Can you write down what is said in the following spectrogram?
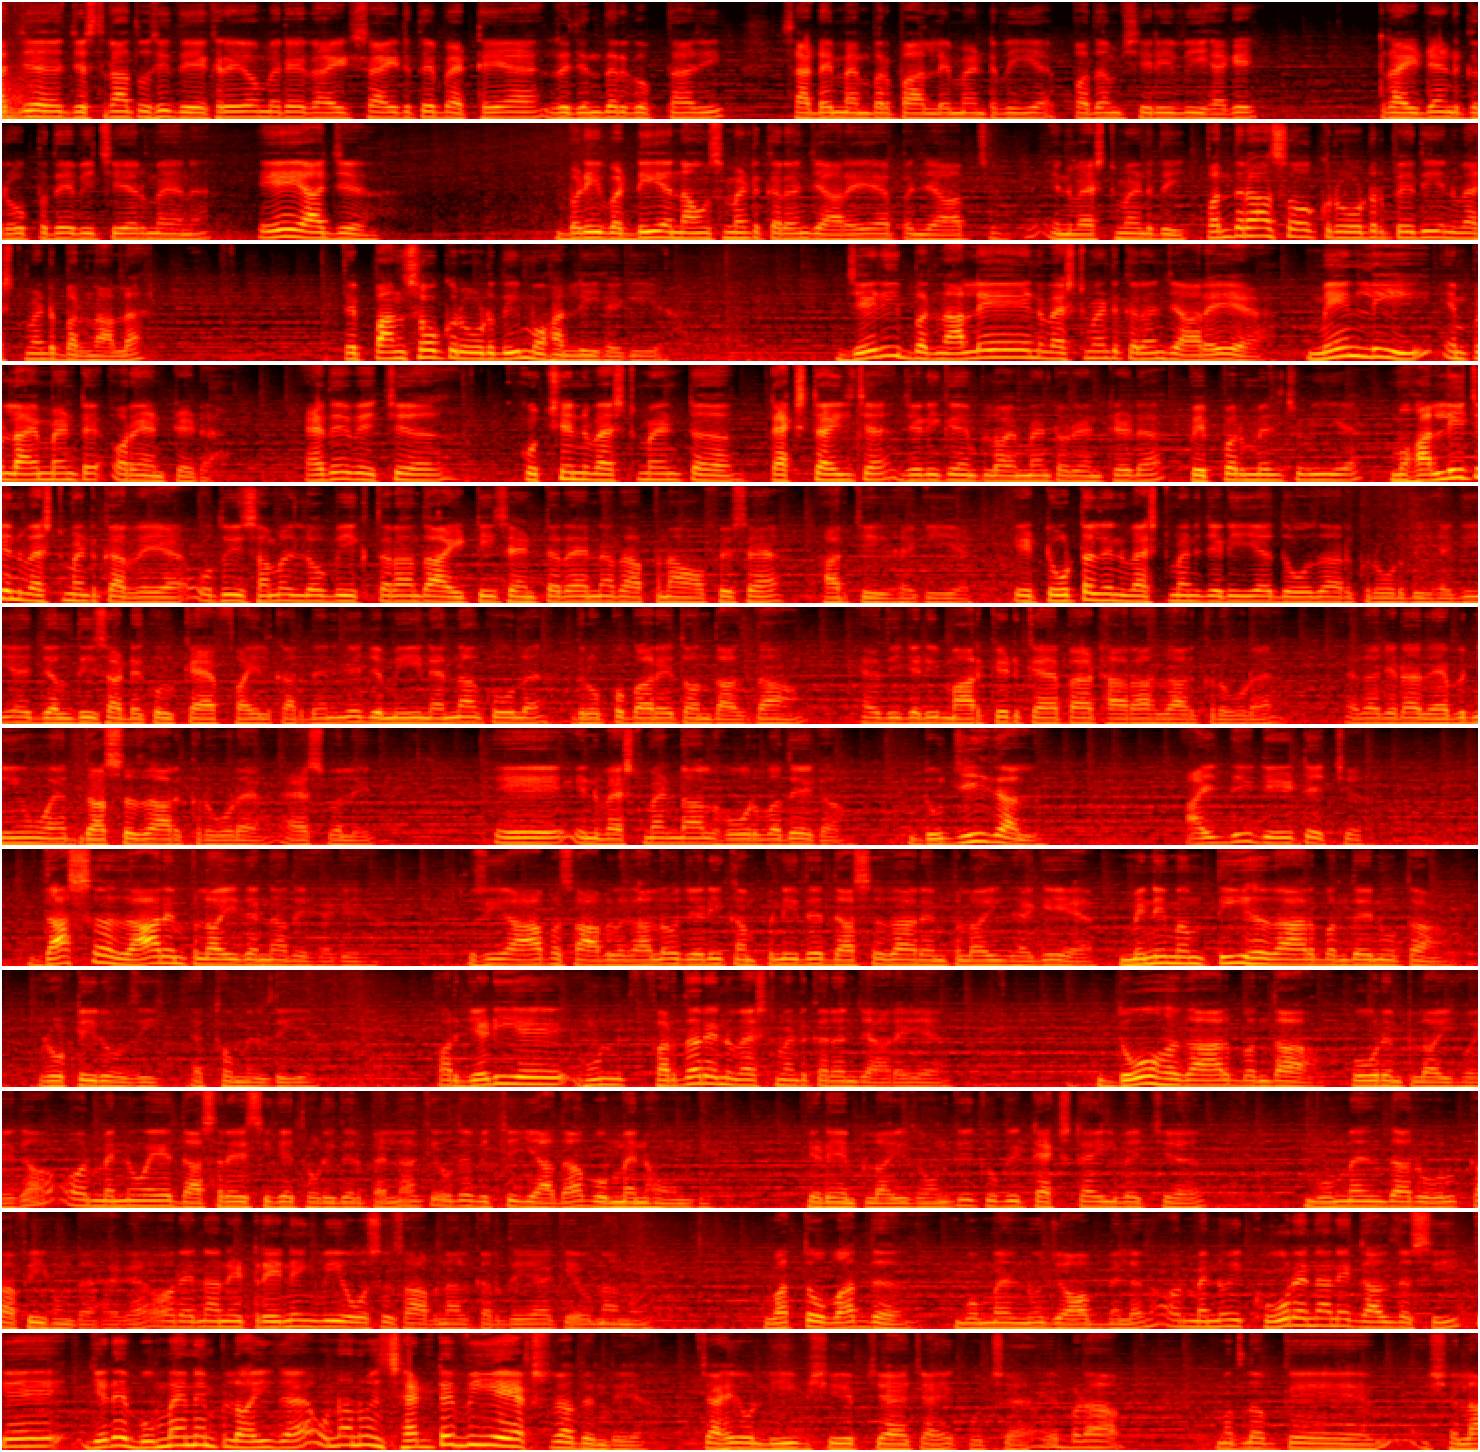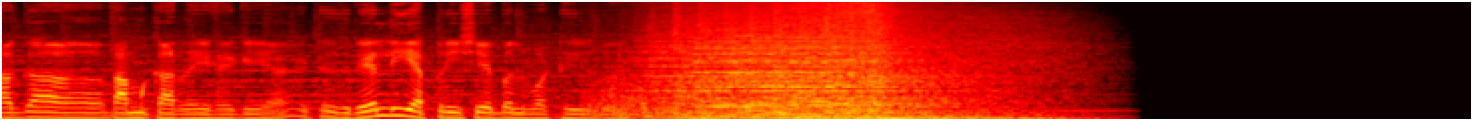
ਅੱਜ ਜਿਸ ਤਰ੍ਹਾਂ ਤੁਸੀਂ ਦੇਖ ਰਹੇ ਹੋ, ਮੇਰੇ ਰਾਈਟ ਸਾਈਡ ਤੇ ਬੈਠੇ ਆ ਰਜਿੰਦਰ ਗੁਪਤਾ ਜੀ। ਸਾਡੇ ਮੈਂਬਰ ਪਾਰਲੀਮੈਂਟ ਵੀ ਹੈ, ਪਦਮ ਸ਼੍ਰੀ ਵੀ ਹੈਗੇ। ਟਰਾਈਡੈਂਟ ਗਰੁੱਪ ਦੇ ਵੀ ਚੇਅਰਮੈਨ ਹੈ। ਇਹ ਅੱਜ ਬੜੀ ਵੱਡੀ ਅਨਾਉਂਸਮੈਂਟ ਕਰਨ ਜਾ ਰਹੇ ਆ ਪੰਜਾਬ 'ਚ ਇਨਵੈਸਟਮੈਂਟ ਦੀ। 1500 ਕਰੋੜ ਰੁਪਏ ਦੀ ਇਨਵੈਸਟਮੈਂਟ ਬਰਨਾਲਾ ਤੇ 500 ਕਰੋੜ ਦੀ ਮੋਹਾਲੀ ਹੈਗੀ ਆ। ਜਿਹੜੀ ਬਰਨਾਲੇ ਇਨਵੈਸਟਮੈਂਟ ਕਰਨ ਜਾ ਰਹੇ ਆ ਮੇਨਲੀ EMPLOYMENT ਓਰੀਐਂਟਡ ਹੈ ਇਹਦੇ ਵਿੱਚ ਕੁਝ ਇਨਵੈਸਟਮੈਂਟ ਟੈਕਸਟਾਈਲ ਚ ਹੈ, ਜਿਹੜੀ ਕਿ EMPLOYMENT ਓਰੀਐਂਟਡ ਹੈ। ਪੇਪਰ ਮਿਲ ਚ ਵੀ ਹੈ। ਮੋਹਾਲੀ ਚ ਇਨਵੈਸਟਮੈਂਟ ਕਰ ਰਹੇ ਆ ਉਹ ਤੁਸੀਂ ਸਮਝ ਲਓ ਵੀ ਇੱਕ ਤਰ੍ਹਾਂ ਦਾ ਆਈਟੀ ਸੈਂਟਰ ਹੈ। ਇਹਨਾਂ ਦਾ ਆਪਣਾ ਆਫਿਸ ਹੈ। ਹਰ ਚੀਜ਼ ਹੈਗੀ ਹੈ। ਇਹ ਟੋਟਲ ਇਨਵੈਸਟਮੈਂਟ ਜਿਹੜੀ ਹੈ 2000 ਕਰੋੜ ਦੀ ਹੈਗੀ ਹੈ। ਜਲਦੀ ਸਾਡੇ ਕੋਲ ਕੈਪ ਫਾਈਲ ਕਰ ਦੇਣਗੇ। ਜ਼ਮੀਨ ਇਹਨਾਂ ਕੋਲ ਹੈ। ਗਰੁੱਪ ਬਾਰੇ ਤੁਹਾਨੂੰ ਦੱਸਦਾ ਇਹਦੀ ਜਿਹੜੀ ਮਾਰਕੀਟ ਕੈਪ ਹੈ 18000 ਕਰੋੜ ਹੈ। ਇਹਦਾ ਜਿਹੜਾ ਰੈਵਨਿਊ ਹੈ 10000 ਕਰੋੜ ਹੈ ਇਸ ਵੇਲੇ। ਇਹ ਇਨਵੈਸਟਮੈਂਟ ਨਾਲ ਹੋਰ ਵਧੇਗਾ। ਦੂਜੀ ਗੱਲ, ਅੱਜ ਦੀ ਡੇਟ ਵਿੱਚ 10000 EMPLOYEES ਇਹਨਾਂ ਦੇ ਹੈਗੇ ਆ। ਤੁਸੀਂ ਆਪ ਹਿਸਾਬ ਲਗਾ ਲਓ, ਜਿਹੜੀ ਕੰਪਨੀ ਦੇ 10000 EMPLOYEES ਹੈਗੇ ਆ ਮਿਨੀਮਮ 30000 ਬੰਦੇ ਨੂੰ ਤਾਂ ਰੋਟੀ ਰੋਜ਼ੀ ਇੱਥੋਂ ਮਿਲਦੀ ਹੈ। ਪਰ ਜਿਹੜੀ ਇਹ ਹੁਣ ਫਰਦਰ ਇਨਵੈਸਟਮੈਂਟ ਕਰਨ ਜਾ ਰਹੇ ਆ 2000 ਬੰਦਾ ਹੋਰ EMPLOYE ਹੋਏਗਾ। ਔਰ ਮੈਨੂੰ ਇਹ ਦੱਸ ਰਹੇ ਸੀਗੇ ਥੋੜੀ ਦੇਰ ਪਹਿਲਾਂ ਕਿ ਉਹਦੇ ਵਿੱਚ ਜ਼ਿਆਦਾ ਔਮਨ ਹੋਣਗੇ। ਜਿਹੜੇ EMPLOYEES ਹੋਣਗੇ, ਕਿਉਂਕਿ ਟੈਕਸਟਾਈਲ ਵਿੱਚ ਔਮਨ ਦਾ ਰੋਲ ਕਾਫੀ ਹੁੰਦਾ ਹੈਗਾ ਔਰ ਇਹਨਾਂ ਨੇ ਟ੍ਰੇਨਿੰਗ ਵੀ ਉਸ ਹਿਸਾਬ ਨਾਲ ਕਰਦੇ ਆ ਕਿ ਉਹਨਾਂ ਨੂੰ ਵੱਧ ਤੋਂ ਵੱਧ ਔਮਨ ਨੂੰ ਜੌਬ ਮਿਲਣ। ਔਰ ਮੈਨੂੰ ਇੱਕ ਹੋਰ ਇਹਨਾਂ ਨੇ ਗੱਲ ਦੱਸੀ ਕਿ ਜਿਹੜੇ ਔਮਨ EMPLOYEES ਹੈ ਉਹਨਾਂ ਨੂੰ ਇਨਸੈਂਟਿਵ ਵੀ ਇਹ ਐਕਸਟਰਾ ਦਿੰਦੇ ਆ। ਚਾਹੇ ਉਹ ਲੀਵ ਸ਼ੇਪ ਚ ਹੈ ਚਾਹੇ ਕੁਛ ਹੈ ਇਹ ਬੜਾ ਮਤਲਬ ਕਿ ਸ਼ਲਾਘਾ ਕੰਮ ਕਰ ਰਹੇ ਹੈਗੇ ਆ। It is really appreciable what he is doing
